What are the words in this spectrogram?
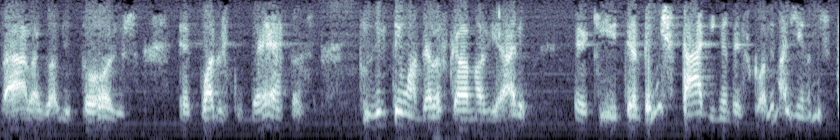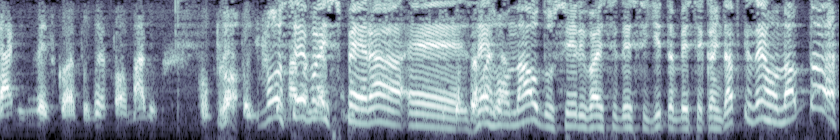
salas, auditórios, é, cobertas. Inclusive tem uma delas que é uma viária, é, que tem até um estádio dentro da escola. Imagina, um estádio dentro da escola, tudo reformado. Completo, Você vai esperar é, Zé Ronaldo se ele vai se decidir também ser candidato, porque Zé Ronaldo tá,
